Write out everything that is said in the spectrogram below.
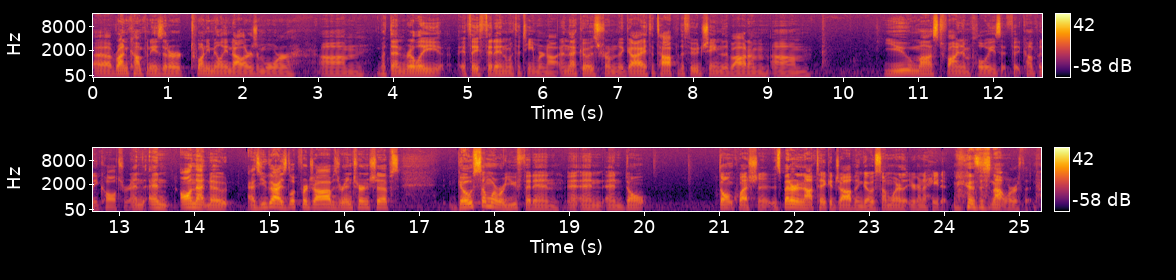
uh, run companies that are $20 million or more, um, but then really if they fit in with the team or not. And that goes from the guy at the top of the food chain to the bottom. Um, you must find employees that fit company culture. And, and on that note, as you guys look for jobs or internships, go somewhere where you fit in and, and, and don't, don't question it. It's better to not take a job than go somewhere that you're going to hate it. it's just not worth it.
